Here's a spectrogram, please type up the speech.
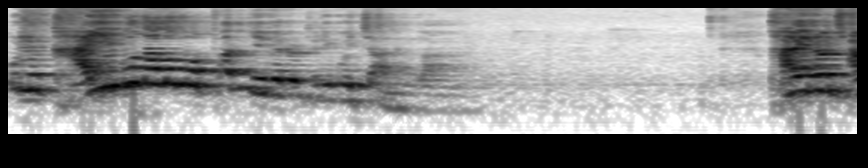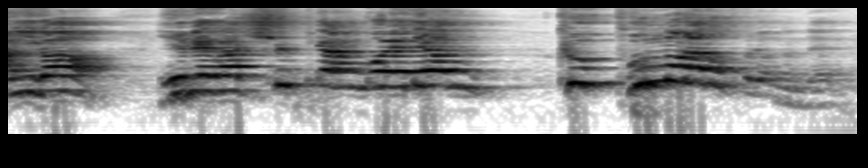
우리는 가인보다도 못한 예배를 드리고 있지 않은가. 가인은 자기가 예배가 실패한 거에 대한 그 분노라도 터졌는데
